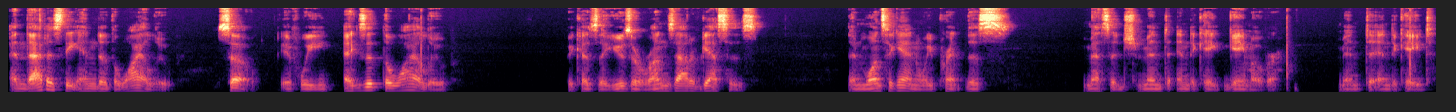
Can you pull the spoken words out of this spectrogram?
And that is the end of the while loop. So, if we exit the while loop because the user runs out of guesses, then once again we print this message meant to indicate game over, meant to indicate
